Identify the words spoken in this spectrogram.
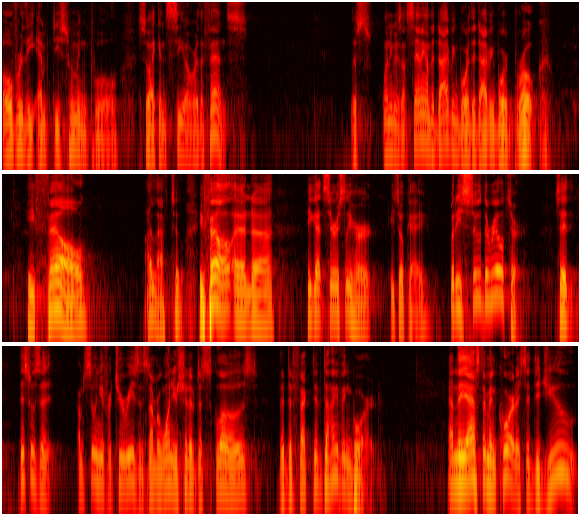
over the empty swimming pool so I can see over the fence. This, when he was standing on the diving board, the diving board broke. He fell. I laughed too. He fell and uh, he got seriously hurt. He's okay. But he sued the realtor. Said, this was a, I'm suing you for two reasons. Number one, you should have disclosed the defective diving board. And they asked him in court, I said, Did you,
